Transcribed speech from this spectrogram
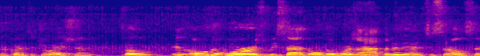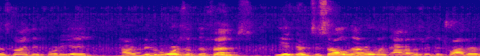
the current situation. So in all the wars, we said all the wars that happened in the Yisrael since 1948 have been wars of defense. Eretz Yisrael never went out of its way to try to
